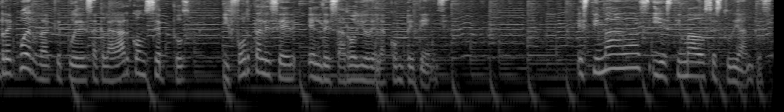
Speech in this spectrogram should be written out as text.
Recuerda que puedes aclarar conceptos y fortalecer el desarrollo de la competencia. Estimadas y estimados estudiantes,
